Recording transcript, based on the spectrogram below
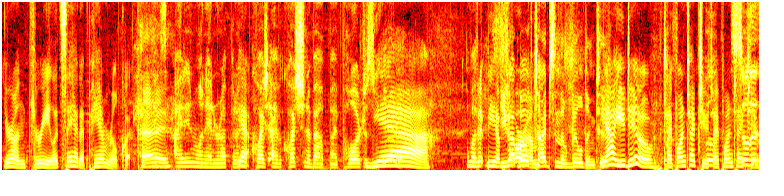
You're on three. Let's say hi to Pam real quick. hey, I didn't want to interrupt, but I, Yeah. have a question, I have a question about bipolar disorder. Yeah. Let it be a you got both types in the building too. Yeah, you do. Type one, type two. Well, type one, type so two.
